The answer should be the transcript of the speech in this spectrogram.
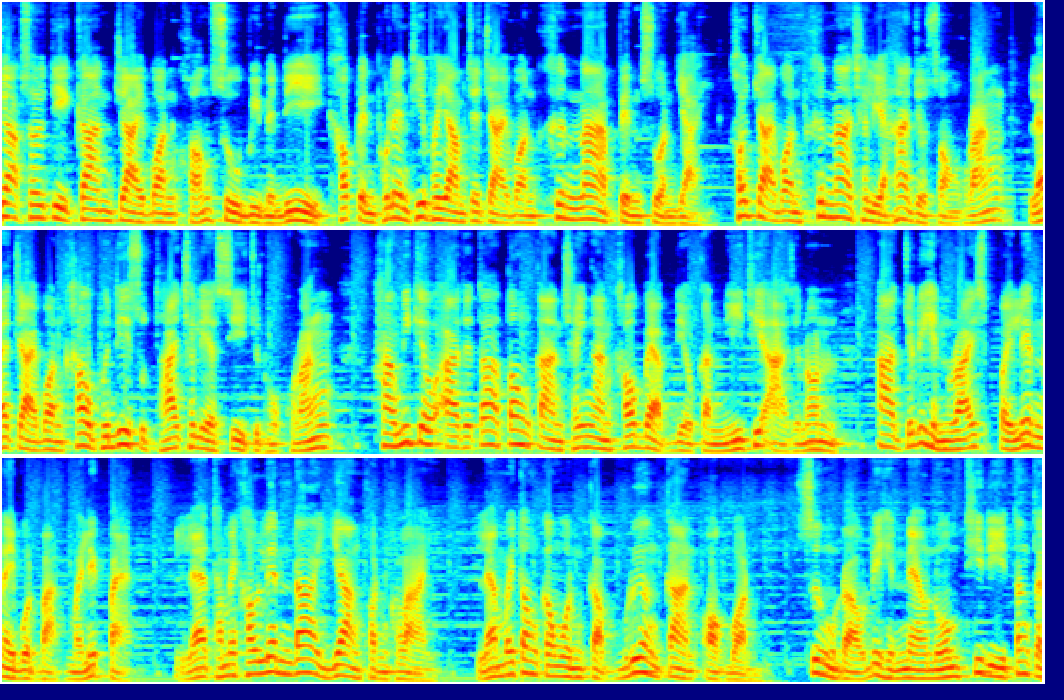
จากสถิติการจ่ายบอลของซูบิเมนดีเขาเป็นผู้เล่นที่พยายามจะจ่ายบอลขึ้นหน้าเป็นส่วนใหญ่ เขาจ่ายบอลขึ้นหน้าเฉลี่ย 5.2 ครั้ง และจ่ายบอลเข้าพื้นที่สุดท้ายเฉลี่ย 4.6 ครั้ง หากมิเกลอาร์เตต้าต้องการใช้งานเขาแบบเดียวกันนี้ที่อาร์เซนอลอาจจะได้เห็นไรส์ไปเล่นในบทบาทหมายเลข 8 และทำให้เขาเล่นได้อย่างผ่อนคลาย และไม่ต้องกังวลกับเรื่องการออกบอล ซึ่งเราได้เห็นแนวโน้มที่ดีตั้งแต่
